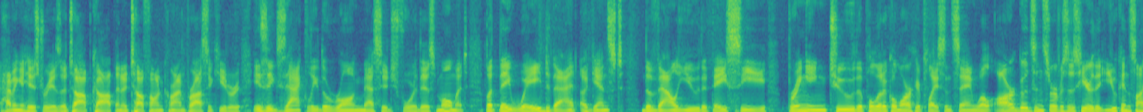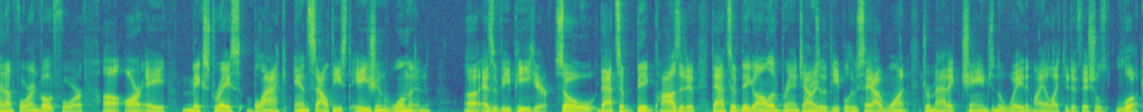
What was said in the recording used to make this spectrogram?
having a history as a top cop and a tough on crime prosecutor, is exactly the wrong message for this moment. But they weighed that against the value that they see bringing to the political marketplace and saying, well, our goods and services here that you can sign up for and vote for uh, are a mixed race black and Southeast Asian woman. Uh, as a VP here. So that's a big positive. That's a big olive branch out right. to the people who say, I want dramatic change in the way that my elected officials look.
